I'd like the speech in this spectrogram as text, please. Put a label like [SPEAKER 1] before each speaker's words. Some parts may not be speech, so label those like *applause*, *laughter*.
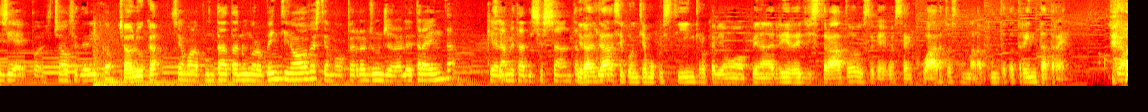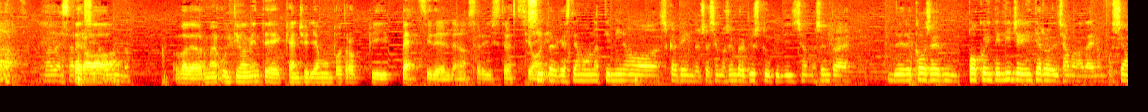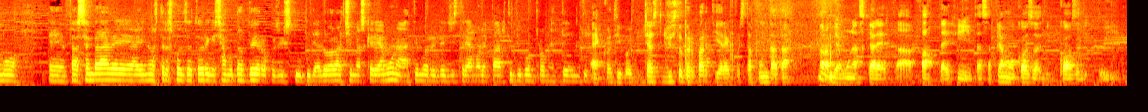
[SPEAKER 1] Easy Apple. Ciao Federico.
[SPEAKER 2] Ciao Luca.
[SPEAKER 1] Siamo alla puntata numero 29, stiamo per raggiungere le 30, che sì. è la metà di 60.
[SPEAKER 2] In realtà, se contiamo questi intro che abbiamo appena riregistrato, visto che questo è il quarto, siamo alla puntata 33.
[SPEAKER 1] Quarto, *laughs* vabbè, sarà Però... il secondo.
[SPEAKER 2] Vabbè, ormai ultimamente cancelliamo un po' troppi pezzi delle nostre registrazioni.
[SPEAKER 1] Sì, perché stiamo un attimino scadendo, cioè siamo sempre più stupidi, diciamo sempre delle cose poco intelligenti, allora diciamo no dai, non possiamo eh, far sembrare ai nostri ascoltatori che siamo davvero così stupidi, allora ci mascheriamo un attimo e riregistriamo le parti più compromettenti.
[SPEAKER 2] Ecco, tipo, just, giusto per partire, questa puntata non abbiamo una scaletta fatta e finita, sappiamo cosa di, cosa di cui...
